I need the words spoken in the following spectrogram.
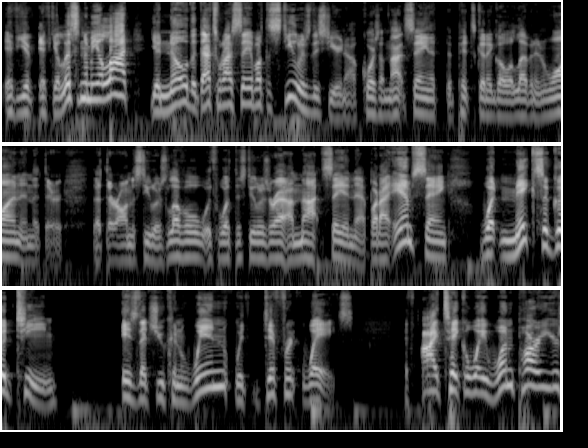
if you if you listen to me a lot, you know that that's what I say about the Steelers this year. Now, of course, I'm not saying that the Pitt's going to go 11 and one and that they're that they're on the Steelers level with what the Steelers are at. I'm not saying that, but I am saying what makes a good team is that you can win with different ways. If I take away one part of your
